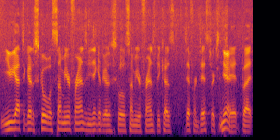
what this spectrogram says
you got to go to school with some of your friends, and you didn't get to go to school with some of your friends because different districts and Yeah. shit. But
